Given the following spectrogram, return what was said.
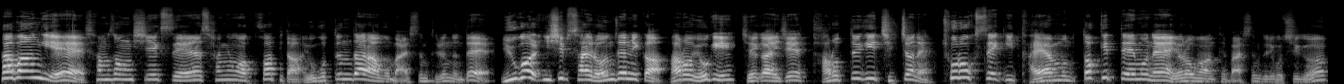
하반기에 삼성 CXL 상용화 코앞이다. 요거 뜬다라고 말씀드렸는데 6월 24일 언제입니까? 바로 여기 제가 이제 바로 뜨기 직전에 초록색 이 다이아몬드 떴기 때문에 여러분한테 말씀드리고 지금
